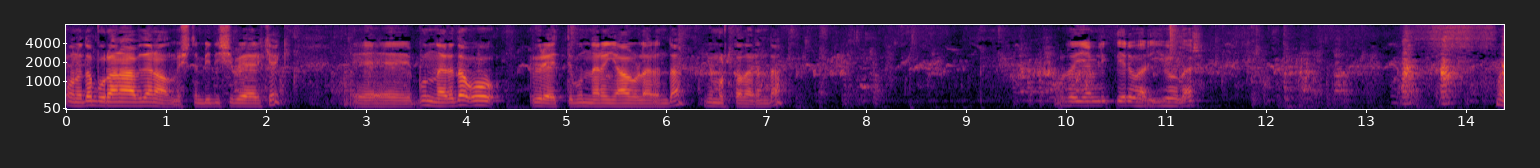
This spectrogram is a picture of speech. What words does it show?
Onu da Buran abiden almıştım. Bir dişi bir erkek. E, bunları da o üretti. Bunların yavrularında, yumurtkalarında. Burada yemlikleri var, yiyorlar.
